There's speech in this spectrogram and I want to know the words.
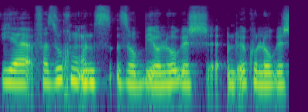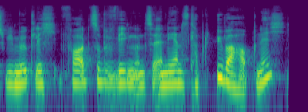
Wir versuchen uns so biologisch und ökologisch wie möglich fortzubewegen und zu ernähren. Das klappt überhaupt nicht.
